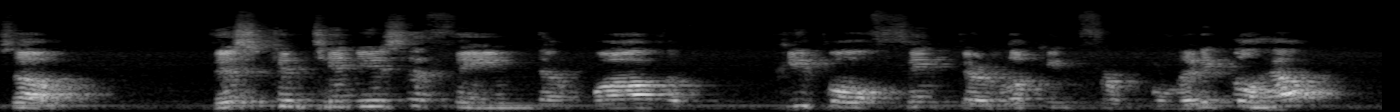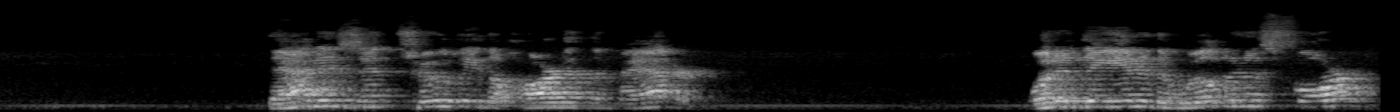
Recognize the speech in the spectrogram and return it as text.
So, this continues the theme that while the people think they're looking for political help, that isn't truly the heart of the matter. What did they enter the wilderness for?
